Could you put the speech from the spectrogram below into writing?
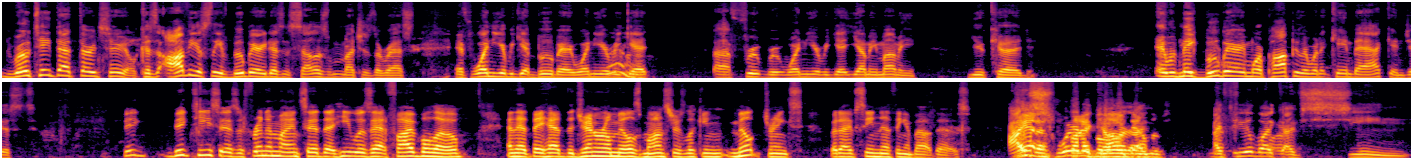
rotate that third cereal because obviously, if Boo Berry doesn't sell as much as the rest, if one year we get Boo Berry, one year we Oh. get uh, Fruit Brute, one year we get Yummy Mummy, you could. It would make Boo Berry more popular when it came back, and just Big Big T says a friend of mine said that he was at Five Below and that they had the General Mills monsters looking milk drinks, but I've seen nothing about those. I, got a swear to God, I, the- I feel like far. I've seen.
